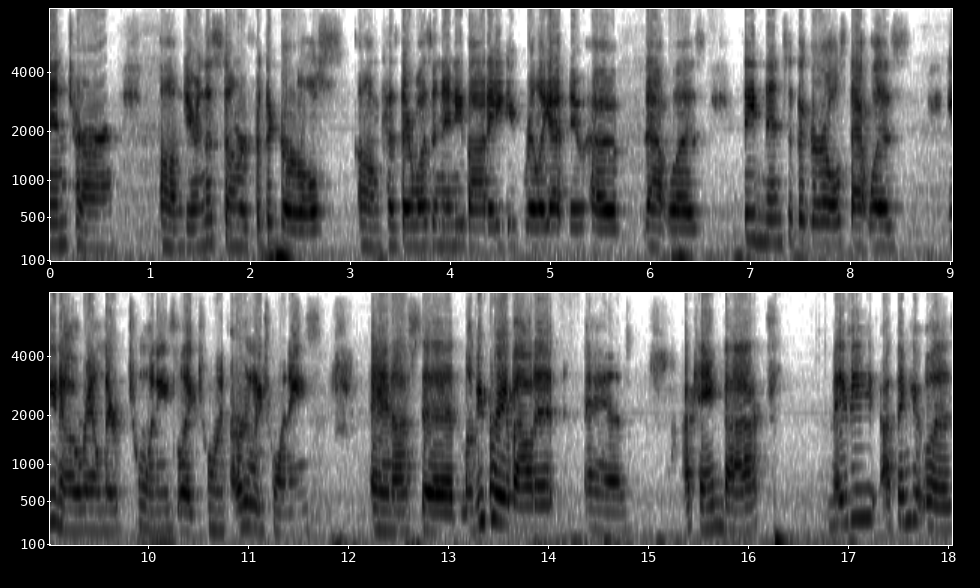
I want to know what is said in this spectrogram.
intern um, during the summer for the girls because um, there wasn't anybody really at New Hope that was feeding into the girls that was, you know, around their 20s, like 20, early 20s. And I said, let me pray about it. And I came back, maybe, I think it was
